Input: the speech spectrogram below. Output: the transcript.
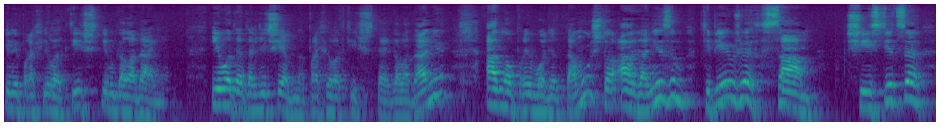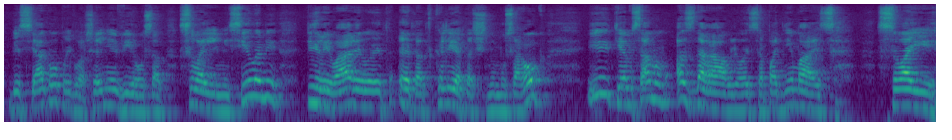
или профилактическим голоданием. И вот это лечебно-профилактическое голодание, оно приводит к тому, что организм теперь уже сам чистится без всякого приглашения вирусов. Своими силами переваривает этот клеточный мусорок и тем самым оздоравливается, поднимается свои,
